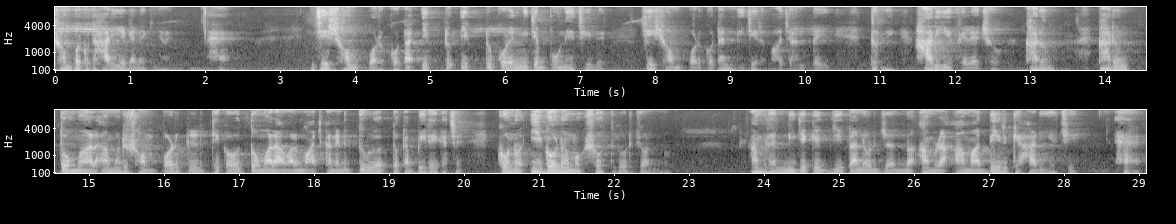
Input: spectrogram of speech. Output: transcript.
সম্পর্কটা হারিয়ে গেলে কি হয়? হ্যাঁ। যে সম্পর্কটা একটু একটু করে নিজে বুনেছিলে, সেই সম্পর্কটা নিজের অজান্তেই তুমি হারিয়ে ফেলেছ। কারণ কারণ তোমার আমার সম্পর্কের থেকেও তোমার আমার মাঝখানের দূরত্বটা বেড়ে গেছে কোনো ইগো নামক শত্রুর জন্য। আমরা নিজেকে জেতানোর জন্য আমরা আমাদেরকে হারিয়েছি। হ্যাঁ।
